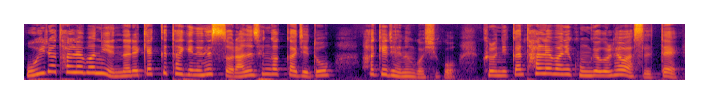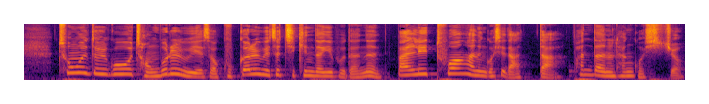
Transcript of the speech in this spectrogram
오히려 탈레반이 옛날에 깨끗하기는 했어 라는 생각까지도 하게 되는 것이고 그러니까 탈레반이 공격을 해왔을 때 총을 들고 정부를 위해서 국가를 위해서 지킨다기보다는 빨리 투항하는 것이 낫다 판단을 한 것이죠.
